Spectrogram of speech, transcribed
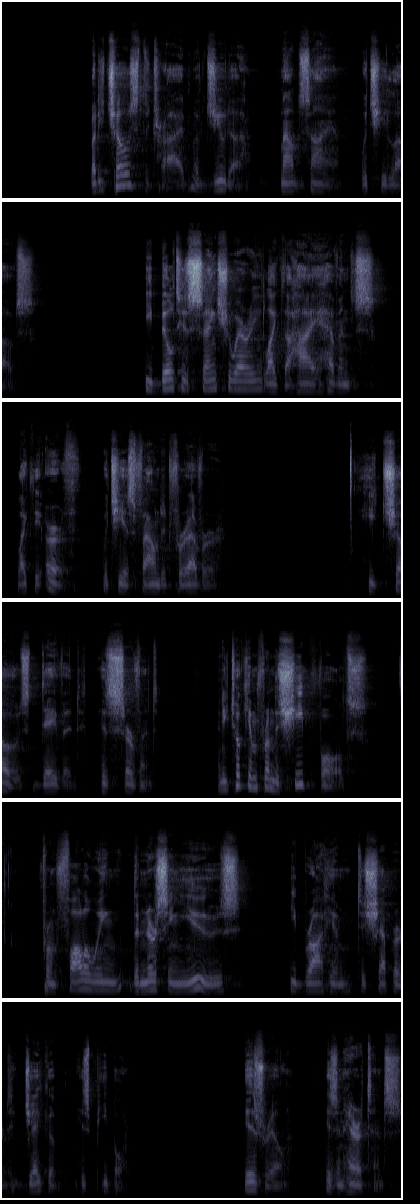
but he chose the tribe of Judah, Mount Zion, which he loves. He built his sanctuary like the high heavens, like the earth, which he has founded forever. He chose David, his servant, and he took him from the sheepfolds from following the nursing ewes, he brought him to shepherd Jacob, his people, Israel, his inheritance.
